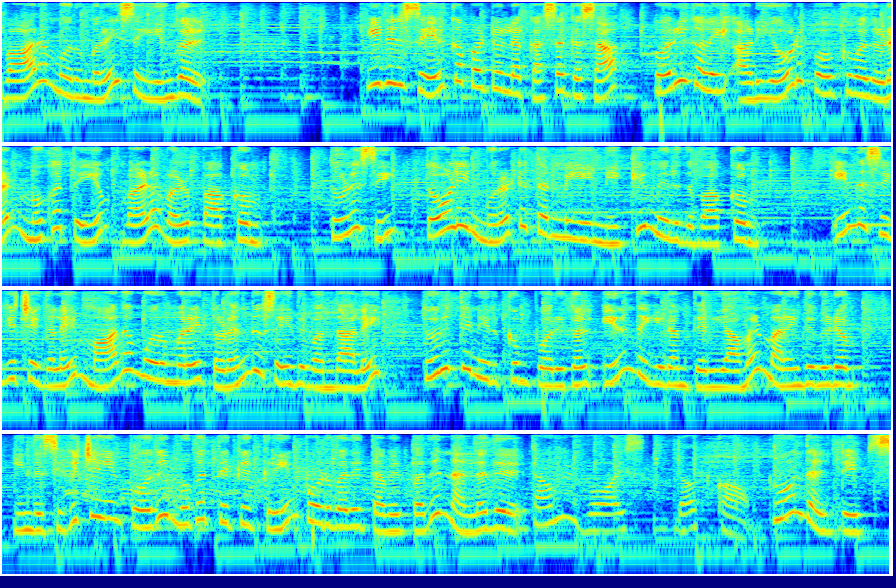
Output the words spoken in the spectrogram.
வாரம் ஒரு முறை செய்யுங்கள். இதில் சேர்க்கப்பட்டுள்ள கசகசா பொறிகளை அடியோடு போக்குவதுடன் முகத்தையும் வளவழுப்பாக்கும். துளசி தோலின் முரட்டுத்தன்மையை நீக்கி மிருதுவாக்கும். இந்த சிகிச்சைகளை மாதம் ஒரு முறை தொடர்ந்து செய்து வந்தாலே துருத்தி நிற்கும் பொறிகள் இருந்த இடம் தெரியாமல் மறைந்துவிடும். இந்த சிகிச்சையின் போது முகத்துக்கு கிரீம் போடுவதை தவிர்ப்பது நல்லது. தமிழ் வாய்ஸ் டாட் காம் கூந்தல் டிப்ஸ்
